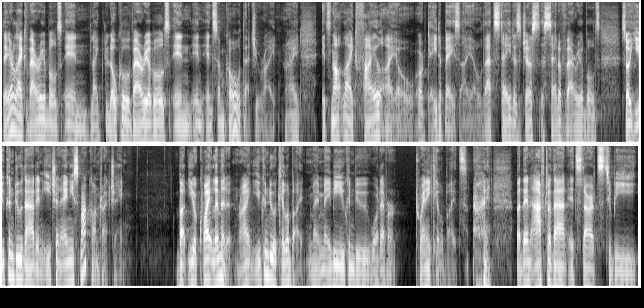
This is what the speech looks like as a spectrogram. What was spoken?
they're like variables in like local variables in in in some code that you write right it's not like file io or database io that state is just a set of variables so you can do that in each and any smart contract chain but you're quite limited, right? You can do a kilobyte. Maybe you can do whatever, 20 kilobytes, right? But then after that, it starts to be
